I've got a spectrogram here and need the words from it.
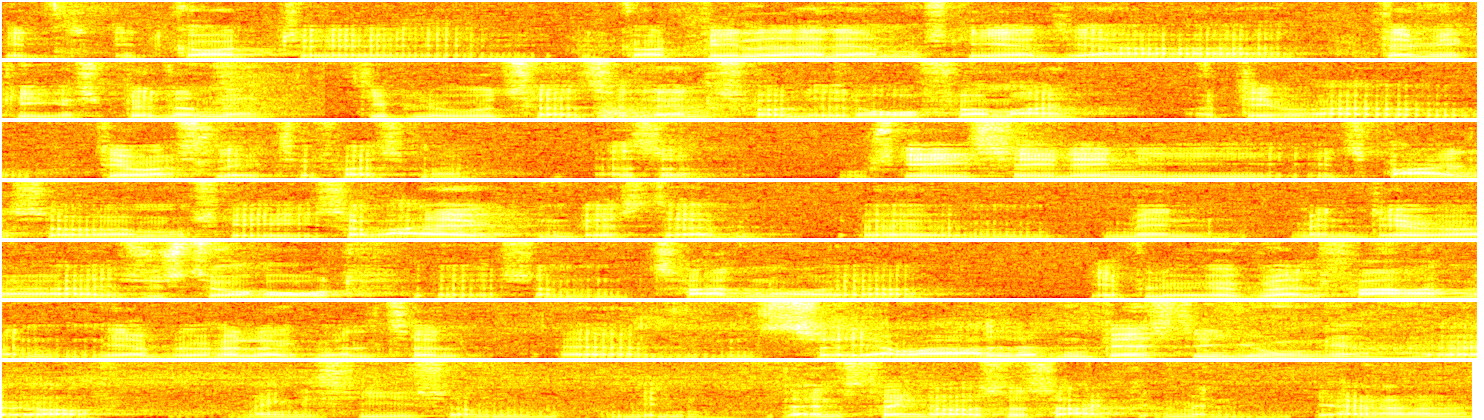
et, et, godt, øh, et godt billede af det er måske, at jeg, dem jeg gik og spillede med, de blev udtaget til landsholdet et år før mig, og det var jo det var jeg slet ikke tilfreds med. Altså, måske set ind i et spejl, så, måske, så var jeg ikke den bedste af dem. Øh, men men det var, jeg synes, det var hårdt øh, som 13-årig, og jeg blev jo ikke valgt fra, men jeg blev heller ikke valgt til. Øh, så jeg var aldrig den bedste junior, øh, og man kan sige, som min landstræner også har sagt, men jeg,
